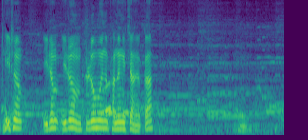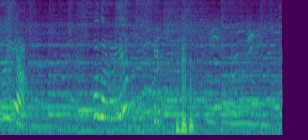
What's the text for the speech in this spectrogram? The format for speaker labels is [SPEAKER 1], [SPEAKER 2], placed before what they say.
[SPEAKER 1] 이름 이름 이름 블루문은 반응 있지 않을까? 음.
[SPEAKER 2] 루이야. 어, 너 루이야?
